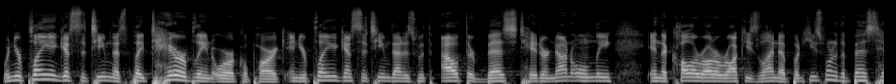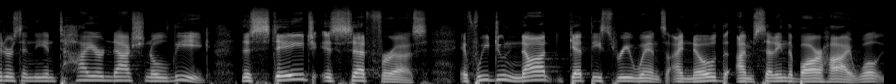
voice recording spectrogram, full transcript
when you're playing against a team that's played terribly in Oracle Park and you're playing against a team that is without their best hitter, not only in the Colorado Rockies lineup, but he's one of the best hitters in the entire National League, the stage is set for us. If we do not get these three wins, I know I'm setting the bar high. Well,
